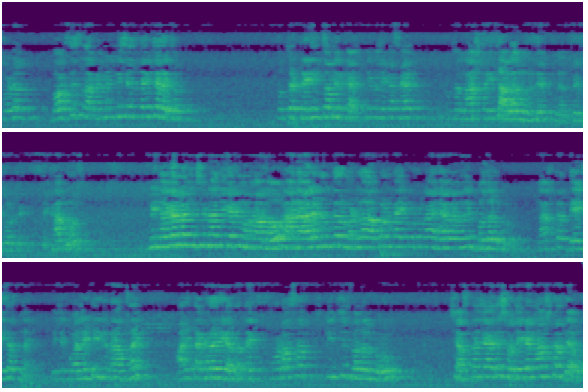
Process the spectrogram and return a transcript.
छोटं बॉक्सेस दिसला मी विशेषतः विचारायचो तुमचं ट्रेनिंग चालू आहे काय ते म्हणजे कसं आहे तुमचा नाश्ता चालला म्हणून ते ते ते मी नगरला शिक्षणाधिकारी म्हणून आलो आणि आल्यानंतर म्हटलं आपण काय करू का ह्या वेळेमध्ये बदल करू. नाश्ता द्यायचाच नाही त्याची क्वालिटी राहत नाही आणि तक्रारी करतात एक थोडासा किंचित बदल करू. शासनाचे आदेश होते का नाश्ता द्यावं.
